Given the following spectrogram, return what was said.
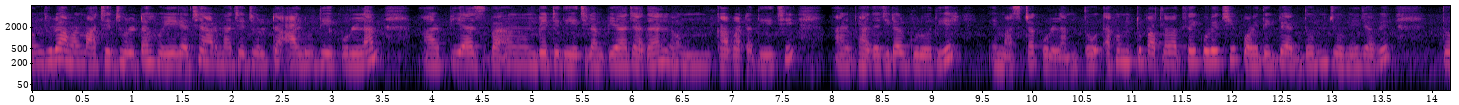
বন্ধুরা, আমার মাছের ঝোলটা হয়ে গেছে। আর মাছের ঝোলটা আলু দিয়ে করলাম। আর পেঁয়াজ বেটে দিয়েছিলাম। পেঁয়াজ, আদা, লঙ্কা বাটা দিয়েছি। আর ভাজা জিরার গুঁড়ো দিয়ে এই মাছটা করলাম। তো এখন একটু পাতলা পাতলাই করেছি, পরে দেখবে একদম জমে যাবে। তো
